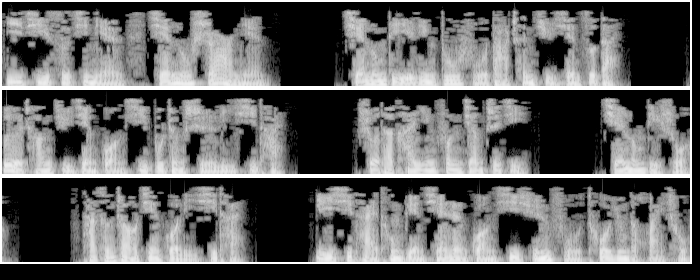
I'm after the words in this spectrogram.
一七四七年，乾隆十二年，乾隆帝令督府大臣举贤自代。鄂昌举荐广西布政使李希泰，说他堪应封疆之际。乾隆帝说，他曾召见过李希泰。李希泰痛扁前任广西巡抚托庸的坏处，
